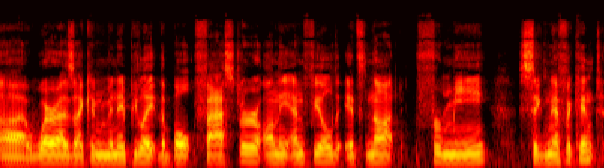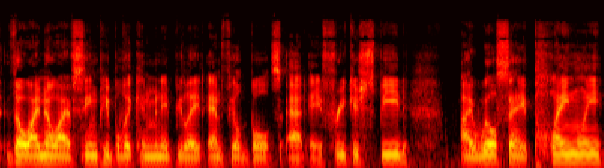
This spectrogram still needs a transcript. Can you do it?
uh, whereas I can manipulate the bolt faster on the Enfield, it's not, for me, significant, though I know I've seen people that can manipulate Enfield bolts at a freakish speed. I will say plainly,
